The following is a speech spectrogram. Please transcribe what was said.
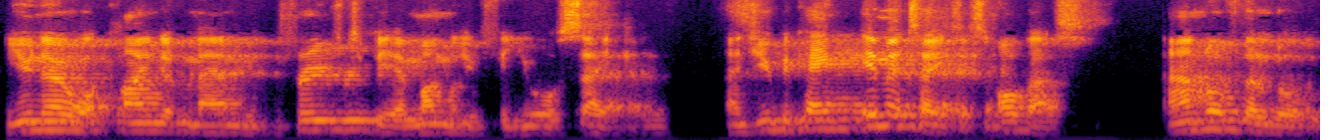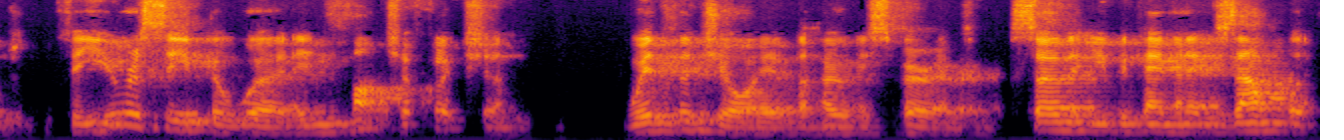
You know what kind of men we proved to be among you for your sake, and you became imitators of us and of the Lord, for you received the word in much affliction with the joy of the Holy Spirit, so that you became an example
